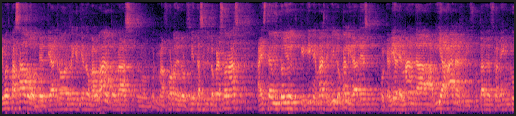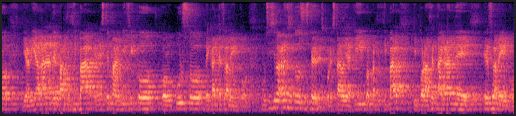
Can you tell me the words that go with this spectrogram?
Hemos pasado del Teatro Enrique Tieno Galván con unas, un aforo de 200 y pico personas a este auditorio que tiene más de mil localidades porque había demanda, había ganas de disfrutar del flamenco y había ganas de participar en este magnífico concurso de cante flamenco. Muchísimas gracias a todos ustedes por estar hoy aquí, por participar y por hacer tan grande el flamenco.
